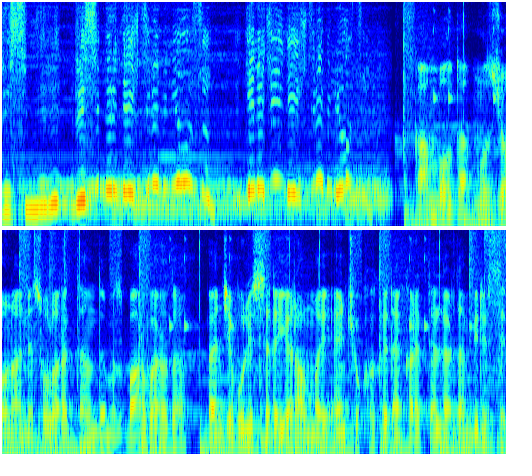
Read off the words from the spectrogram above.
Resimleri, resimleri değiştirebiliyorsun. Geleceği değiştirebiliyorsun. Gumball'da Muz Joe'nun annesi olarak tanıdığımız Barbara da bence bu listede yer almayı en çok hak eden karakterlerden birisi.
